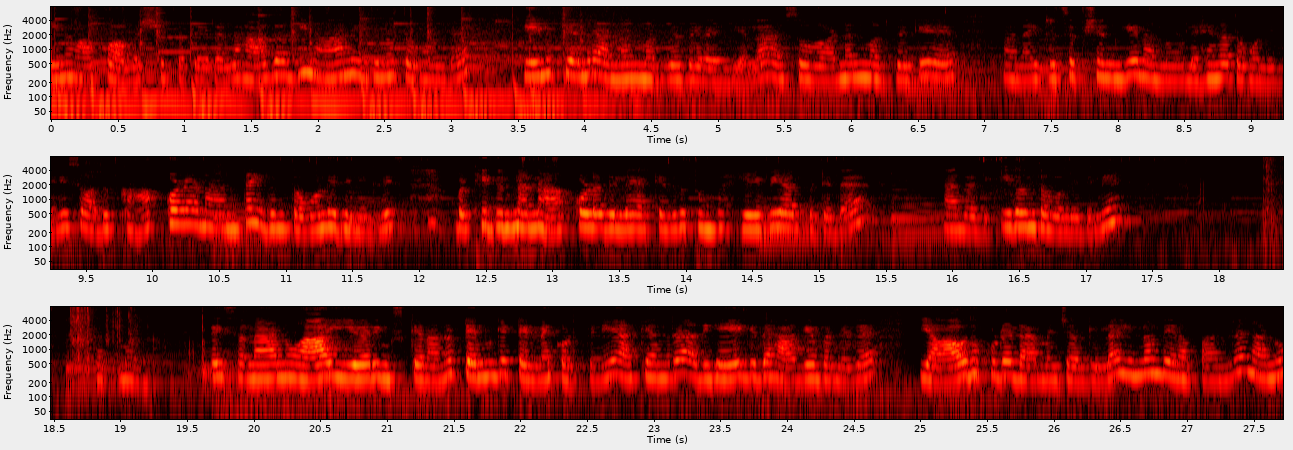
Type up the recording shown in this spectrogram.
ಏನು ಹಾಕೋ ಅವಶ್ಯಕತೆ ಇರಲ್ಲ. ಹಾಗಾಗಿ ನಾನು ಇದನ್ನು ತೊಗೊಂಡೆ. ಏನಕ್ಕೆ ಅಂದರೆ ಅಣ್ಣನ ಮದುವೆ ಬೇರೆ ಇದೆಯಲ್ಲ ಸೊ ಅಣ್ಣನ ಮದುವೆಗೆ ನೈಟ್ ರಿಸೆಪ್ಷನ್ಗೆ ನಾನು ಲೆಹೆಂಗಾ ತೊಗೊಂಡಿದ್ದೀನಿ. ಸೊ ಅದಕ್ಕೆ ಹಾಕ್ಕೊಳ್ಳೋಣ ಅಂತ ಇದನ್ನು ತೊಗೊಂಡಿದ್ದೀನಿ ಗೈಸ್ ಬಟ್ ಇದನ್ನು ನಾನು ಹಾಕ್ಕೊಳ್ಳೋದಿಲ್ಲ, ಯಾಕೆಂದರೆ ತುಂಬ ಹೆವಿ ಆಗಿಬಿಟ್ಟಿದೆ. ಹಾಗಾಗಿ ಇದೊಂದು ತೊಗೊಂಡಿದ್ದೀನಿ. ಕಟ್ ಮಾಡಿ. ಗೈಸ್ ನಾನು ಆ ಇಯರಿಂಗ್ಸ್ಗೆ ನಾನು ಟೆನ್ಗೆ ಟೆನ್ನೇ ಕೊಡ್ತೀನಿ. ಯಾಕೆಂದರೆ ಅದು ಹೇಗಿದೆ, ಹಾಗೆ ಬಂದಿದೆ. ಯಾವುದು ಕೂಡ ಡ್ಯಾಮೇಜ್ ಆಗಿಲ್ಲ. ಇನ್ನೊಂದು ಏನಪ್ಪ ಅಂದರೆ ನಾನು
